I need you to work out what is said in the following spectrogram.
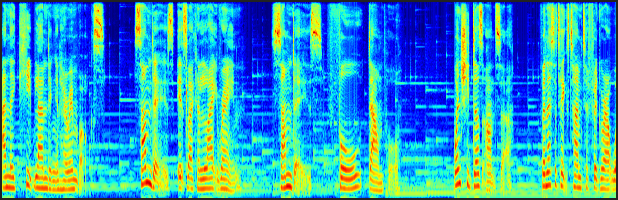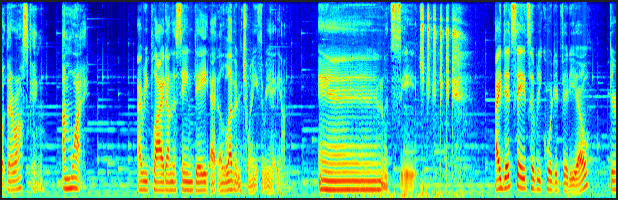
and they keep landing in her inbox. Some days it's like a light rain, some days, full downpour. When she does answer, Vanessa takes time to figure out what they're asking and why. I replied on the same day at 11:23 a.m. And let's see. I did say it's a recorded video. They're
